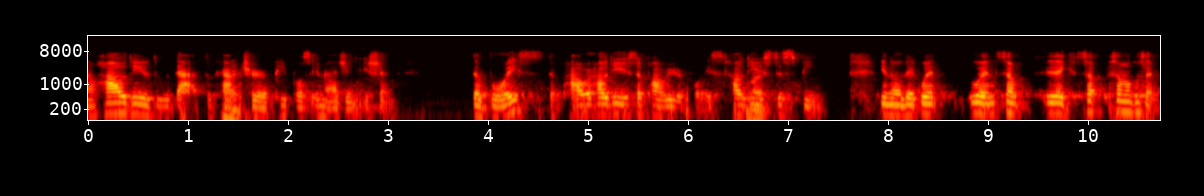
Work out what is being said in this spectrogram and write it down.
now how do you do that to capture people's imagination? The voice, the power, how do you use the power of your voice? How do you Right. use the speed? You know, like when when some like so, someone goes like,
